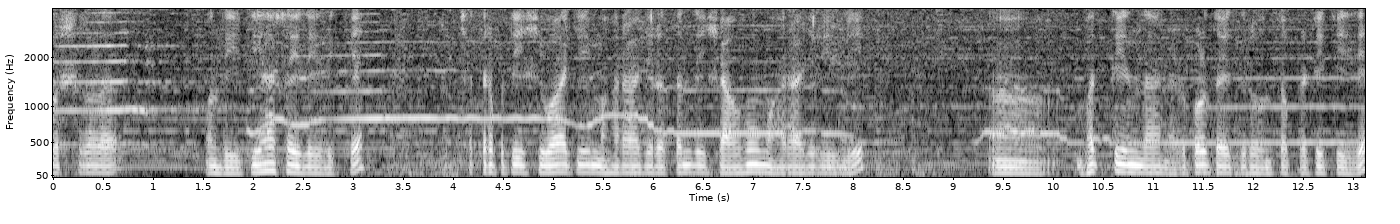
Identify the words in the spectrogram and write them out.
ವರ್ಷಗಳ ಒಂದು ಇತಿಹಾಸ ಇದೆ ಇದಕ್ಕೆ. ಛತ್ರಪತಿ ಶಿವಾಜಿ ಮಹಾರಾಜರ ತಂದೆ ಶಾಹು ಮಹಾರಾಜರು ಇಲ್ಲಿ ಭಕ್ತಿಯಿಂದ ನಡ್ಕೊಳ್ತಾ ಇದ್ದಿರುವಂಥ ಪ್ರತೀತಿ ಇದೆ.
